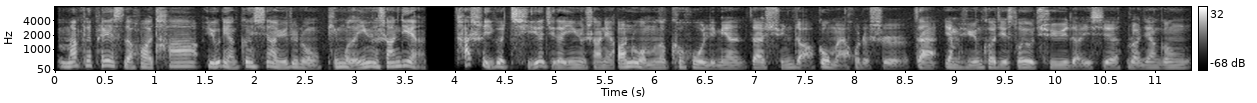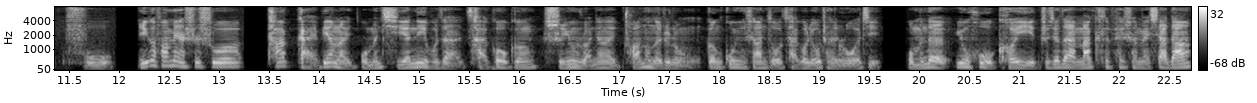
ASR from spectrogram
Marketplace 的话，它有点更像于这种苹果的应用商店。它是一个企业级的应用商店，帮助我们的客户里面在寻找、购买或者是在亚马逊云科技所有区域的一些软件跟服务。一个方面是说，它改变了我们企业内部在采购跟使用软件的传统的这种跟供应商走采购流程的逻辑。我们的用户可以直接在 Marketplace 上面下单，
